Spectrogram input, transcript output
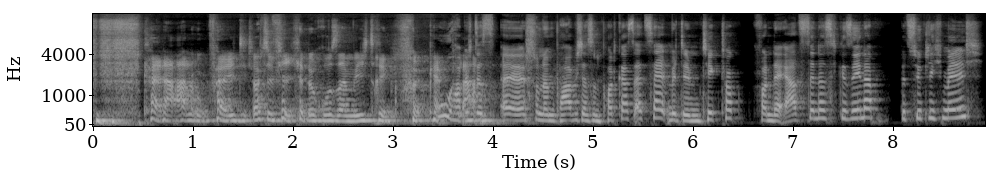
Keine Ahnung, weil die Leute vielleicht keine rosa Milch trinken wollen. Uh, habe ich das äh, schon im, hab ich das im Podcast erzählt mit dem TikTok von der Ärztin, das ich gesehen habe bezüglich Milch?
